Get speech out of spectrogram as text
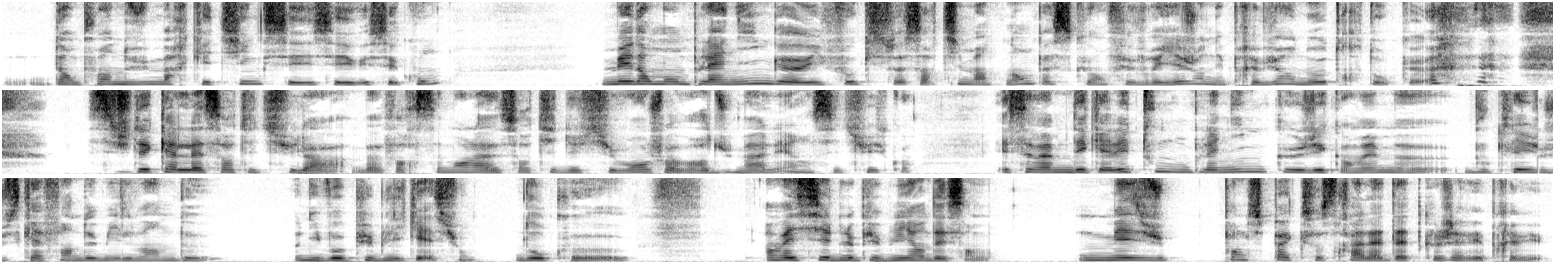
d'un point de vue marketing, c'est con. Mais dans mon planning, euh, il faut qu'il soit sorti maintenant parce qu'en février, j'en ai prévu un autre. Donc, euh, si je décale la sortie de celui-là, bah forcément la sortie du suivant, je vais avoir du mal et ainsi de suite, quoi. Et ça va me décaler tout mon planning que j'ai quand même euh, bouclé jusqu'à fin 2022 au niveau publication. Donc, on va essayer de le publier en décembre. Mais je pense pas que ce sera la date que j'avais prévue.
